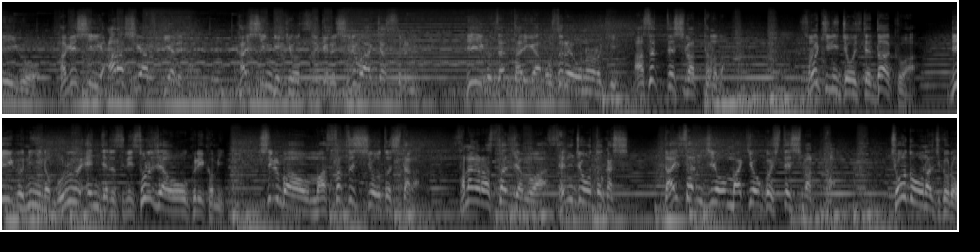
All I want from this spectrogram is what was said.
リーグを激しい嵐が吹き荒れた快進撃を続けるシルバーキャッスルにリーグ全体が恐れおののき焦ってしまったのだ。その気に乗じてダークはリーグ2位のブルーエンジェルスにソルジャーを送り込みシルバーを抹殺しようとしたがさながらスタジアムは戦場と化し大惨事を巻き起こしてしまった。ちょうど同じ頃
